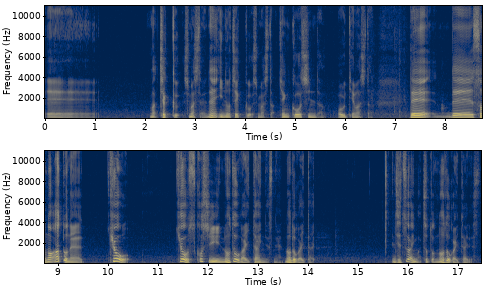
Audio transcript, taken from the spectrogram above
えー、まあ、チェックしましたよね。胃のチェックをしました。健康診断を受けました。ででその後ね今日今日少し喉が痛いんですね。喉が痛い。実は今ちょっと喉が痛いです。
